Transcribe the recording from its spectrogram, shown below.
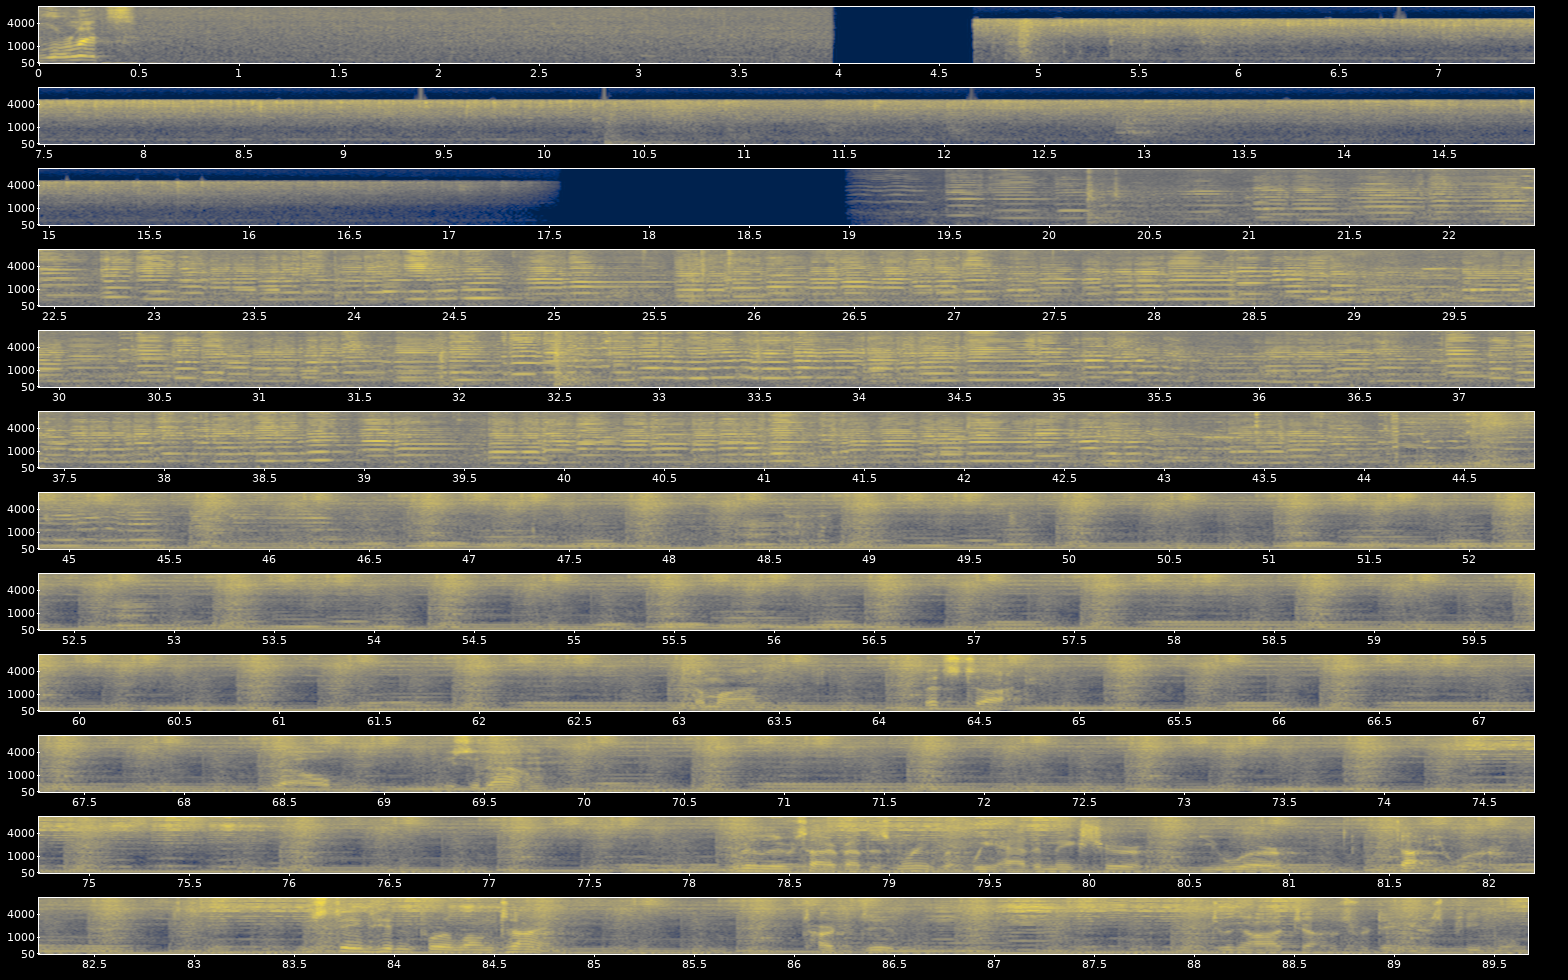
Bullets? Come on, let's talk. Well, you sit down. Really sorry about this morning, but we had to make sure you were, thought you were. You stayed hidden for a long time. It's hard to do. Doing odd jobs for dangerous people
